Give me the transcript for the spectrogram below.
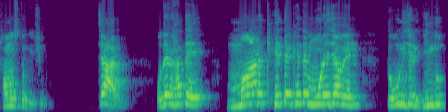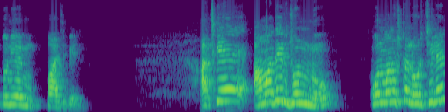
সমস্ত কিছু। চার। ওদের হাতে মার খেতে খেতে মরে যাবেন, তবু নিজের হিন্দুত্ব নিয়ে বাঁচবেন। আজকে আমাদের জন্য কোন মানুষটা লড়ছিলেন?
